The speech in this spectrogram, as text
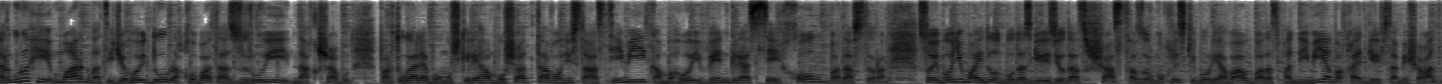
Дар гурӯҳи марг натиҷаҳои ду рақобат аз рӯи нақша буд. Португалия бо мушкиле ҳам бошад тавониста аз тими камбаҳои венгрия се хол ба даст дорад. Соҳибони майдон бо дастгирии зиёда аз шаст ҳазор мухлис ки бори аввал баъд аз пандемия ба қайд гирифта мешаванд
